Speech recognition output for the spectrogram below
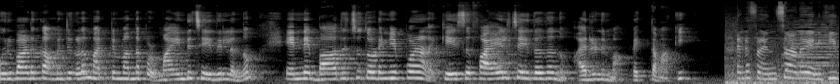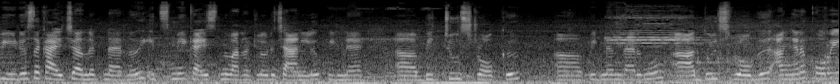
ഒരുപാട് കമന്റുകളും മറ്റും വന്നപ്പോൾ മൈൻഡ് ചെയ്തില്ലെന്നും എന്നെ ബാധിച്ചു തുടങ്ങിയപ്പോഴാണ് കേസ് ഫയൽ ചെയ്തതെന്നും അരുണിമ വ്യക്തമാക്കി. എന്റെ ഫ്രണ്ട്സാണ് എനിക്ക് ഈ വീഡിയോസ് ഒക്കെ അയച്ചു തന്നിട്ടുണ്ടായിരുന്നത്. ഇറ്റ്സ് മീ കൈസ് എന്ന് പറഞ്ഞിട്ടുള്ള ഒരു ചാനൽ പിന്നെ ബിച്ചു സ്ട്രോക്ക് പിന്നെന്തായിരുന്നു? അതുൽസ് വ്ലോഗ് അങ്ങനെ കുറേ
